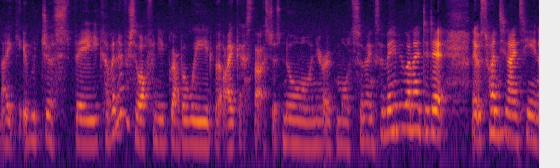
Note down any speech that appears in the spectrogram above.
like it would just be covered. Every so often you'd grab a weed but I guess that's just normal when you're open water swimming. So maybe when I did it it was 2019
